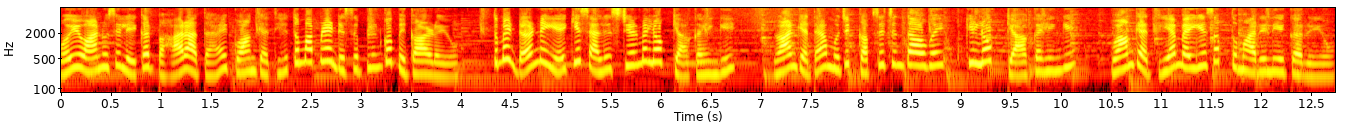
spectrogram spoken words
मोयुआन उसे लेकर बाहर आता है ग्वांग कहती है, तुम अपने डिसिप्लिन को बिगाड़ रहे हो। तुम्हें डर नहीं है कि सेलेस्टियल में लोग क्या कहेंगे? युआन कहता है, मुझे कब से चिंता हो गई कि लोग क्या कहेंगे? ग्वांग कहती है, मैं ये सब तुम्हारे लिए कर रही हूँ।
